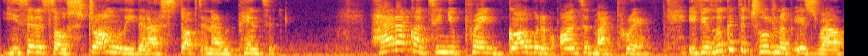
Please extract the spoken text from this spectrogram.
he said it so strongly that I stopped and I repented. Had I continued praying, God would have answered my prayer. If you look at the children of Israel,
